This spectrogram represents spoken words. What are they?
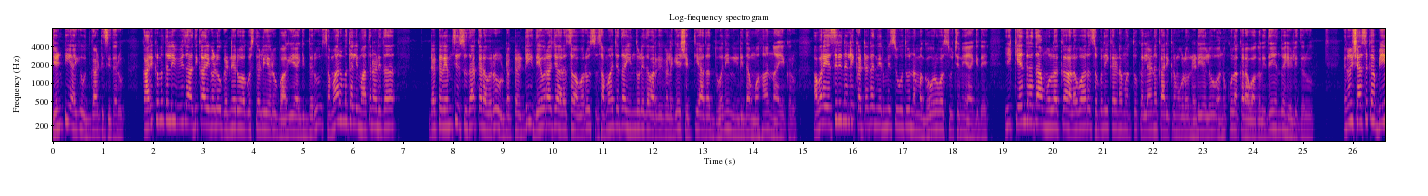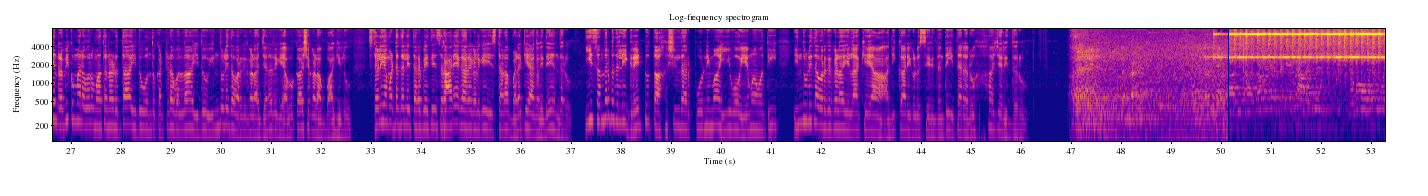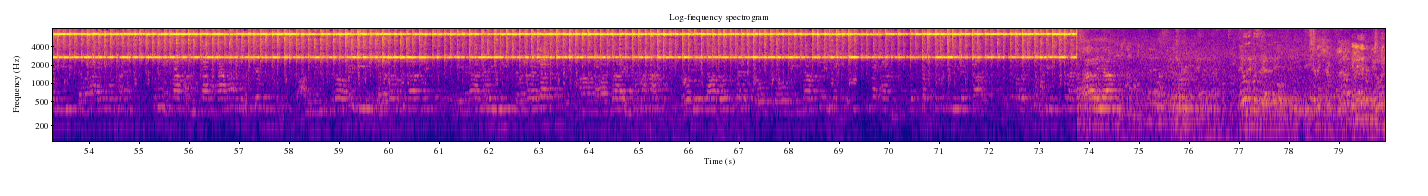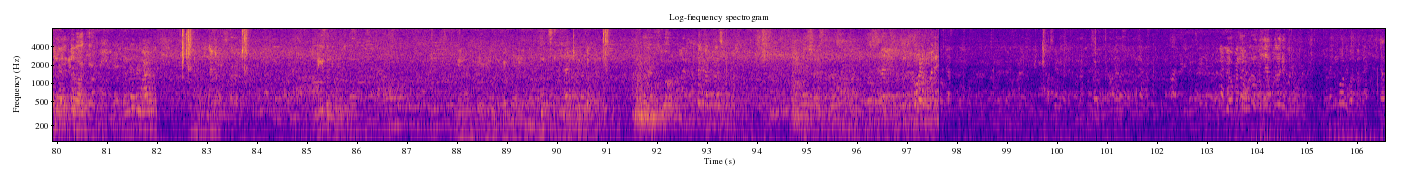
ಜಂಟಿಯಾಗಿ ಉದ್ಘಾಟಿಸಿದರು. ಕಾರ್ಯಕ್ರಮದಲ್ಲಿ ವಿವಿಧ ಅಧಿಕಾರಿಗಳು, ಗಣ್ಯರು ಹಾಗೂ ಸ್ಥಳೀಯರು ಭಾಗಿಯಾಗಿದ್ದರು. ಸಮಾರಂಭದಲ್ಲಿ ಮಾತನಾಡಿದ ಡಾಕ್ಟರ್ ಎಂ ಸಿ ಸುಧಾಕರ್ ಅವರು, ಡಾಕ್ಟರ್ ಡಿ ದೇವರಾಜ ಅರಸು ಅವರು ಸಮಾಜದ ಹಿಂದುಳಿದ ವರ್ಗಗಳಿಗೆ ಶಕ್ತಿಯಾದ ಧ್ವನಿ ನೀಡಿದ ಮಹಾನ್ ನಾಯಕರು. ಅವರ ಹೆಸರಿನಲ್ಲಿ ಕಟ್ಟಡ ನಿರ್ಮಿಸುವುದು ನಮ್ಮ ಗೌರವ ಸೂಚನೆಯಾಗಿದೆ. ಈ ಕೇಂದ್ರದ ಮೂಲಕ ಹಲವಾರು ಸಬಲೀಕರಣ ಮತ್ತು ಕಲ್ಯಾಣ ಕಾರ್ಯಕ್ರಮಗಳು ನಡೆಯಲು ಅನುಕೂಲಕರವಾಗಲಿದೆ ಎಂದು ಹೇಳಿದರು. ಇನ್ನು ಶಾಸಕ ಬಿ ಎನ್ ರವಿಕುಮಾರ್ ಅವರು ಮಾತನಾಡುತ್ತಾ, ಇದು ಒಂದು ಕಟ್ಟಡವಲ್ಲ, ಇದು ಹಿಂದುಳಿದ ವರ್ಗಗಳ ಜನರಿಗೆ ಅವಕಾಶಗಳ ಬಾಗಿಲು. ಸ್ಥಳೀಯ ಮಟ್ಟದಲ್ಲಿ ತರಬೇತಿ ಕಾರ್ಯಾಗಾರಗಳಿಗೆ ಈ ಸ್ಥಳ ಬಳಕೆಯಾಗಲಿದೆ ಎಂದರು. ಈ ಸಂದರ್ಭದಲ್ಲಿ grade two tahsildar Purnima, EO Hemavathi, ಹಿಂದುಳಿದ ವರ್ಗಗಳ ಇಲಾಖೆಯ ಅಧಿಕಾರಿಗಳು ಸೇರಿದಂತೆ ಇತರರು ಹಾಜರಿದ್ದರು. ಎಲ್ಲಿ ಇದೆ ಇಷ್ಟಕ್ಕೆ ಬಂದಿ ಮಾಡ್ತೀನಿ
